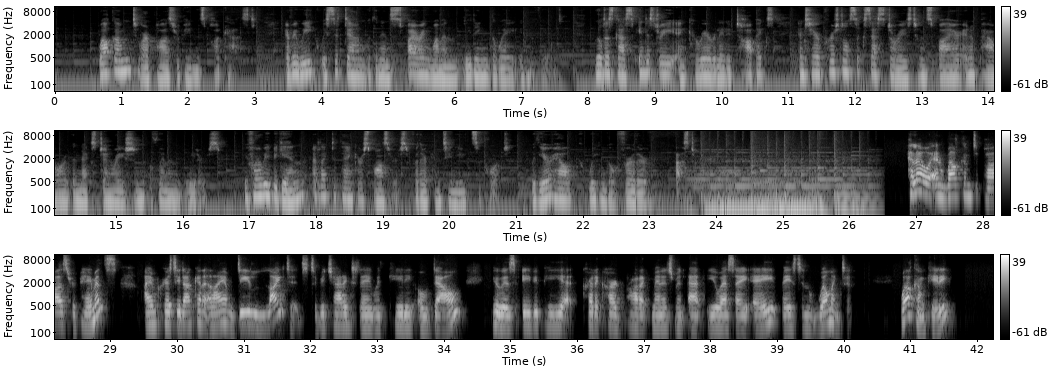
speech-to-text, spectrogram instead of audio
Welcome to our Pause for Payments podcast. Every week, we sit down with an inspiring woman leading the way in her field. We'll discuss industry and career related topics and share personal success stories to inspire and empower the next generation of women leaders. Before we begin, I'd like to thank our sponsors for their continued support. With your help, we can go further faster. Hello, and welcome to Pause for Payments. I'm Kristy Duncan, and I am delighted to be chatting today with Katie O'Dell, who is AVP at Credit Card Product Management at USAA based in Wilmington. Welcome, Katie.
